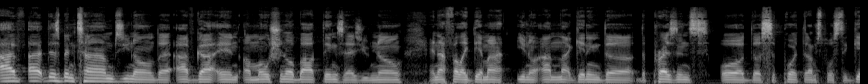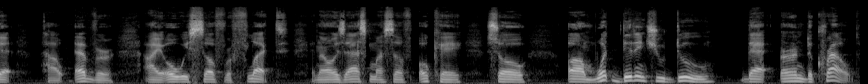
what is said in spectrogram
I've uh, there's been times you know that I've gotten emotional about things, as you know, and I felt like damn, I you know I'm not getting the the presence or the support that I'm supposed to get. However, I always self reflect and I always ask myself, okay, so um, what didn't you do that earned the crowd?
